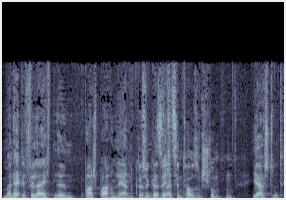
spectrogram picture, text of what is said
Man hätte vielleicht ein paar Sprachen lernen können. Circa in der Zeit. 16.000 Stunden. Ja, stimmt.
